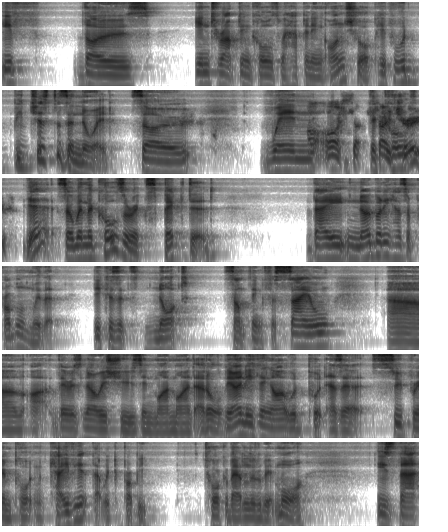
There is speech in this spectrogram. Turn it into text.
if those interrupting calls were happening onshore, people would be just as annoyed. So when oh, oh so, the so calls, true. Yeah, so when the calls are expected, they nobody has a problem with it because it's not something for sale. Um, uh, there is no issues in my mind at all. The only thing I would put as a super important caveat that we could probably talk about a little bit more is that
